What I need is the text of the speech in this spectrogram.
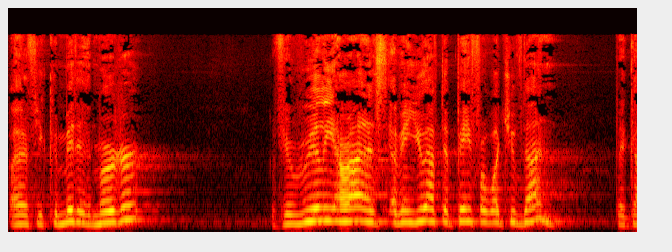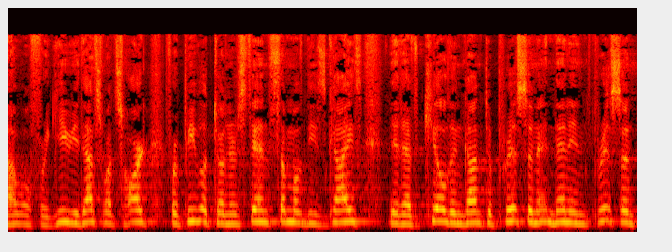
or if you committed murder, if you really are honest, I mean, you have to pay for what you've done that God will forgive you. That's what's hard for people to understand. Some of these guys that have killed and gone to prison, and then in prison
